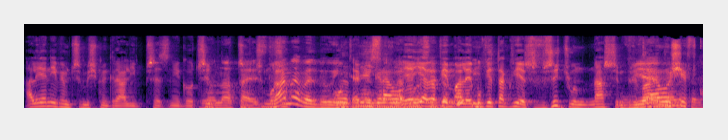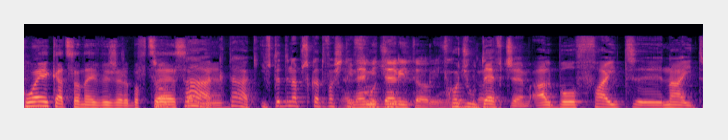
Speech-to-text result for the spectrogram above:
ale ja nie wiem, czy myśmy grali przez niego, czy... No na czy, PS2 czy może... nawet był internet. grało- Ja, ja wiem, ale mówię tak, wiesz, w życiu naszym prywatnym. Grało się w Quake'a co najwyżej, albo w CS. tak, tak. I wtedy na przykład właśnie wchodził, Territory wchodził mówię, Def Jam albo Fight y, Night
